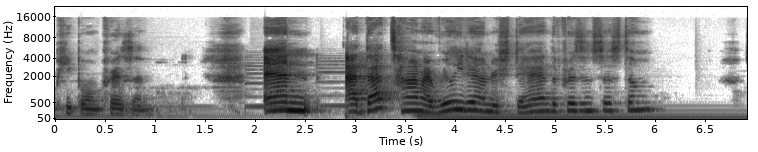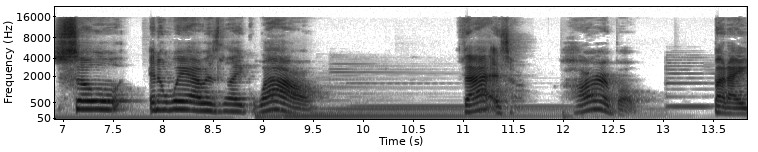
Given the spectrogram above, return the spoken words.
people in prison. And at that time, I really didn't understand the prison system. So, in a way, I was like, wow, that is horrible. But I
